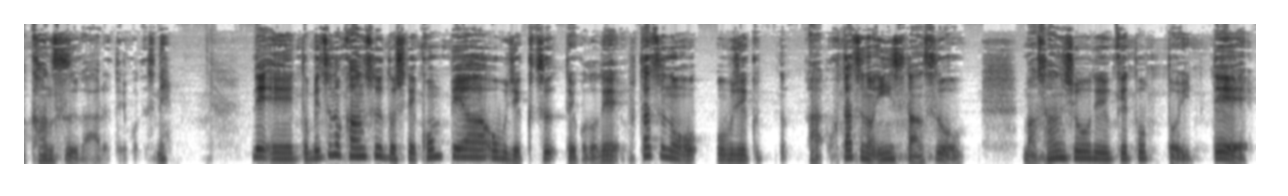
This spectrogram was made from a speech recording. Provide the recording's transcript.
あ、関数があるということですね。で、えっ、ー、と、別の関数として compare objects ということで、二つのオブジェクト、あ、二つのインスタンスを、まあ、参照で受け取っといて、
